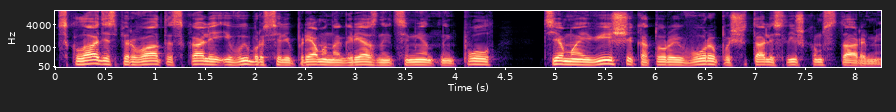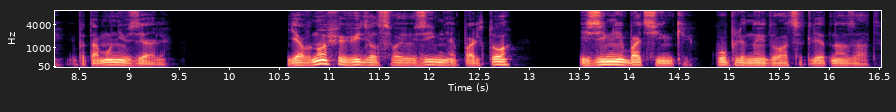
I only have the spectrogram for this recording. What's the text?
В складе сперва отыскали и выбросили прямо на грязный цементный пол те мои вещи, которые воры посчитали слишком старыми и потому не взяли. Я вновь увидел свое зимнее пальто и зимние ботинки, купленные 20 лет назад.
